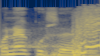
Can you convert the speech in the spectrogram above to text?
Con EQSR.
